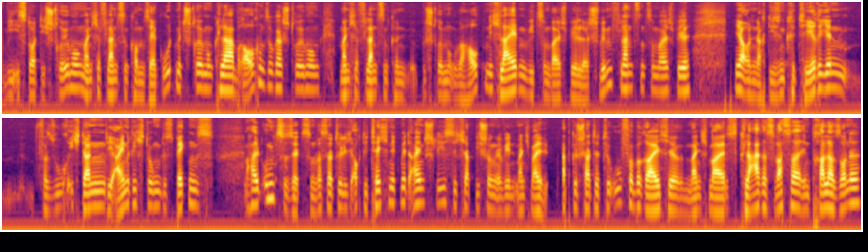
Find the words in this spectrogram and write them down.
wie ist dort die Strömung? Manche Pflanzen kommen sehr gut mit Strömung klar, brauchen sogar Strömung. Manche Pflanzen können Strömung überhaupt nicht leiden, wie zum Beispiel äh, Schwimmpflanzen zum Beispiel. Ja, und nach diesen Kriterien versuche ich dann die Einrichtung des Beckens halt umzusetzen, was natürlich auch die Technik mit einschließt. Ich habe, wie schon erwähnt, manchmal abgeschattete Uferbereiche, manchmal ist klares Wasser in praller Sonne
